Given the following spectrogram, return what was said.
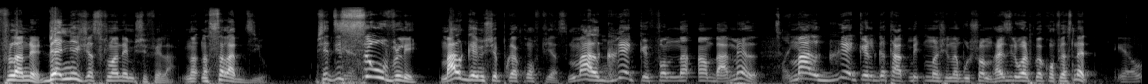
flaner. Denye jes flaner msye fe la. Nan salab di yo. Msye di sou vle. Malgre msye pou ka konfians, malgre ke fom nan ambamel, okay. malgre ke l gata ap met manje nan bouchom, hazi l wad pou ka konfians net. Yeah.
